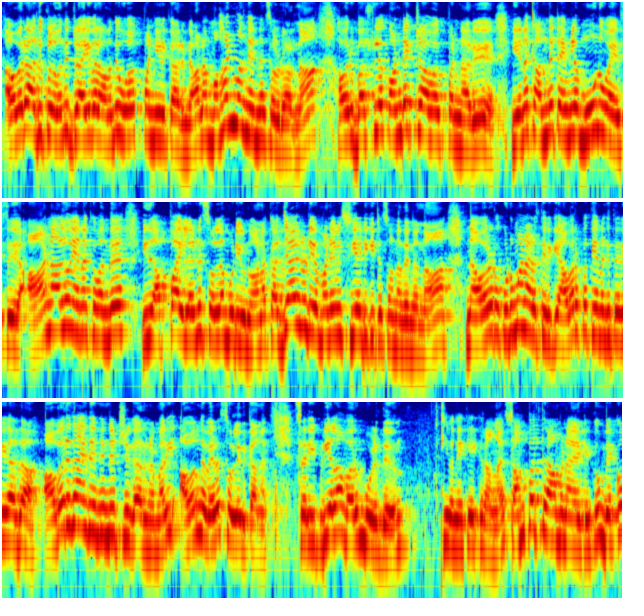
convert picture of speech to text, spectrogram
அவர் அதுக்குள்ளே வந்து டிரைவராக வந்து ஒர்க் பண்ணியிருக்காருண்டு ஆனால் மகன் வந்து என்ன சொல்கிறாருன்னா அவர் பஸ்ஸில் கண்டக்டராக ஒர்க் பண்ணார். எனக்கு அந்த டைமில் மூணு வயசு. ஆனாலும் எனக்கு வந்து இது அப்பா இல்லைன்னு சொல்ல முடியும் கஜ் கஜாவினுடைய மனைவி சிஐடி கிட்ட சொன்னது என்னன்னா நான் அவரோட குடும்பம் நடத்தியிருக்கேன் அவரை பத்தி எனக்கு தெரியாதா? அவர் தான் இதை நின்றுட்டு இருக்காருன்ற மாதிரி அவங்க வேற சொல்லியிருக்காங்க. சரி இப்படியெல்லாம் வரும்பொழுது இவங்க கேட்குறாங்க சம்பத் ராமநாயகக்கும் பெக்கோ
